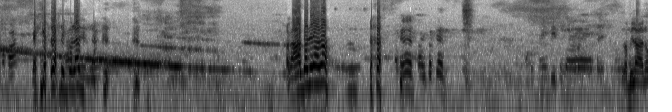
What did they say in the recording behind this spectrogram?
ka pa? Karating ko lang. Ang aga na yan, ano? Again, 5%. Tapos na yun dito sa Sa kabila, ano?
